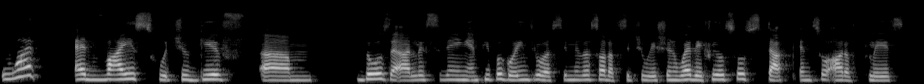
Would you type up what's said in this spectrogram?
what advice would you give um, those that are listening and people going through a similar sort of situation where they feel so stuck and so out of place,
